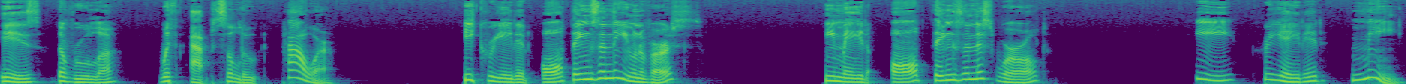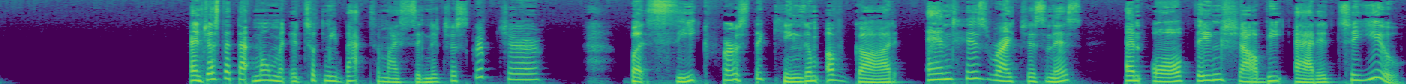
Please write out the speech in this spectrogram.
is the ruler with absolute power. He created all things in the universe. He made all things in this world. He created me. And just at that moment, it took me back to my signature scripture. But seek first the kingdom of God and his righteousness, and all things shall be added to you.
